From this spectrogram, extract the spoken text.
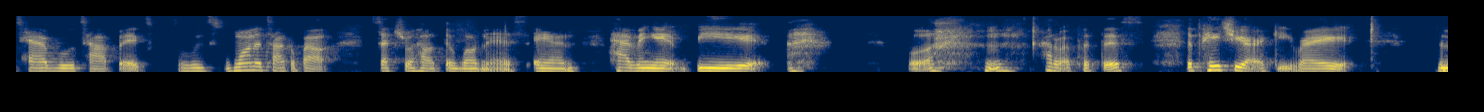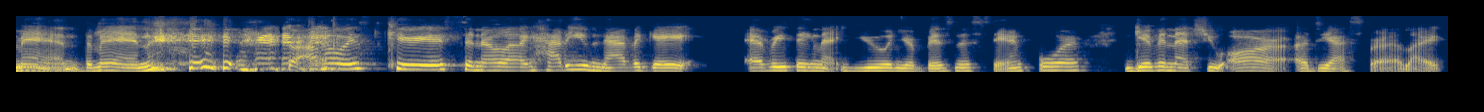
taboo topics. We want to talk about sexual health and wellness and having it be well, how do I put this? The patriarchy, right? The mm. man, the man. so I'm always curious to know like how do you navigate everything that you and your business stand for, given that you are a diaspora? Like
